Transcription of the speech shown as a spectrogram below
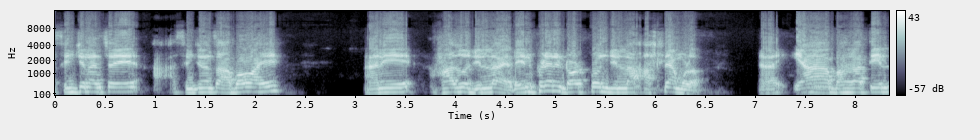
सिंचनाचे सिंचनाचा अभाव आहे. आणि हा जो जिल्हा आहे रेनफेड आणि डॉट प्रोन जिल्हा असल्यामुळं या भागातील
